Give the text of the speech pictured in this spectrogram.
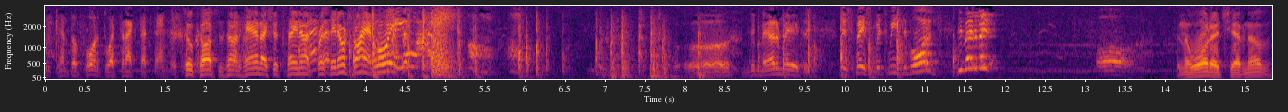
We can't afford to attract attention. There's two corpses on hand. I should say not, Fristy. Don't try it, Louis. Oh, the mermaid. The space between the boards. The mermaid. Oh, It's in the water, Chevnov.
